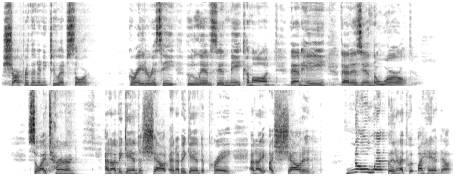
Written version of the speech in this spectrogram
sharper than any two edged sword? Greater is He who lives in me, come on, than He that is in the world. So I turned and I began to shout and I began to pray and I, I shouted, no weapon. And I put my hand out.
